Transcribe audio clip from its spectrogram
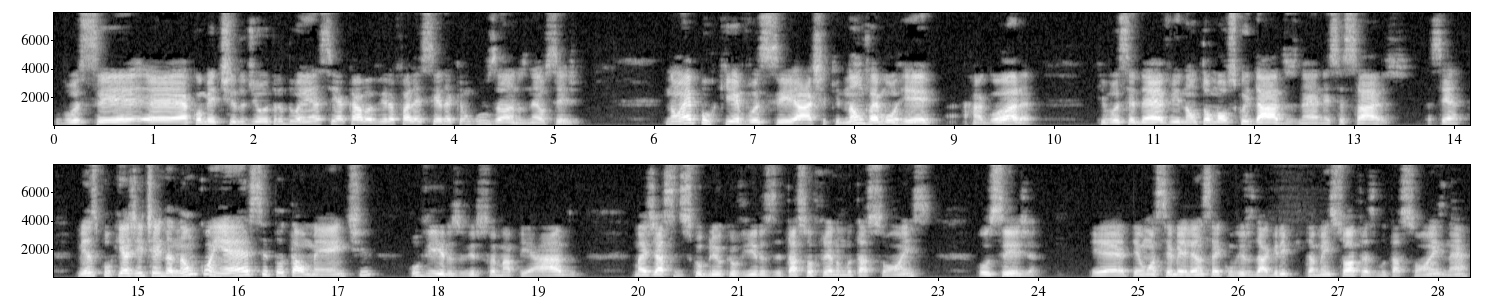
você é acometido de outra doença e acaba vir a falecer daqui a alguns anos, né? Ou seja, não é porque você acha que não vai morrer agora que você deve não tomar os cuidados, né, necessários, tá certo? Mesmo porque a gente ainda não conhece totalmente o vírus, o vírus foi mapeado, mas já se descobriu que o vírus está sofrendo mutações, ou seja, é, tem uma semelhança aí com o vírus da gripe que também sofre as mutações, né?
